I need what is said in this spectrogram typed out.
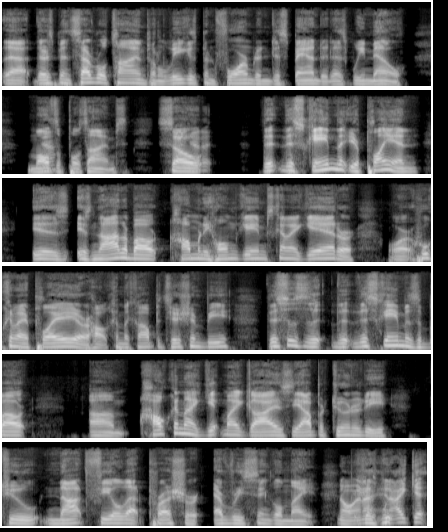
That there's been several times when a league has been formed and disbanded, as we know, multiple times. So th- this game that you're playing is is not about how many home games can I get or or who can I play or how can the competition be. This is the, the this game is about um, how can I get my guys the opportunity to not feel that pressure every single night. No, and I, we- and I get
